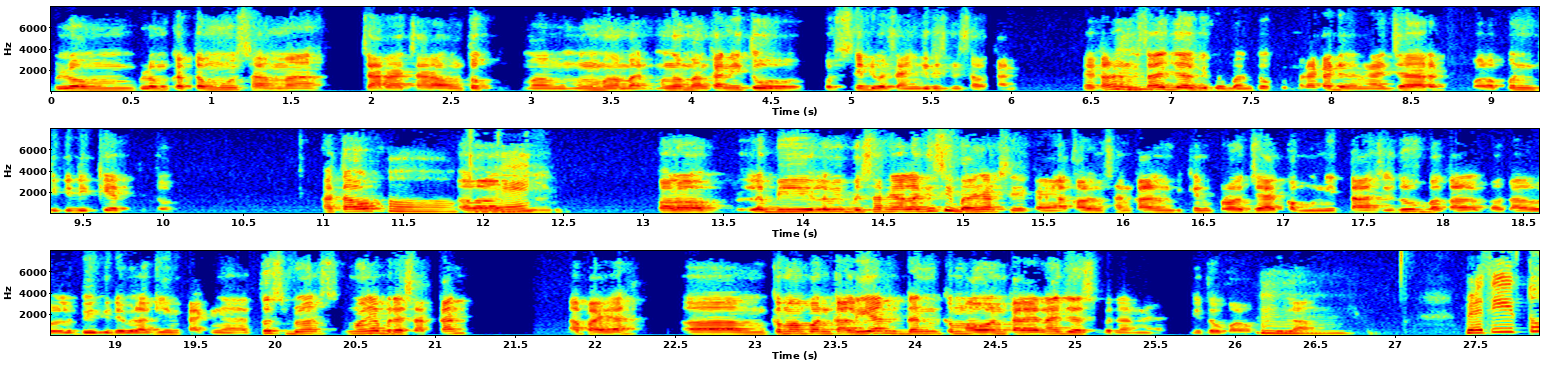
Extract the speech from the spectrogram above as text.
belum belum ketemu sama cara-cara untuk mengembangkan, itu khususnya di bahasa Inggris misalkan ya kalian hmm. bisa aja gitu bantu mereka dengan ngajar walaupun dikit-dikit gitu atau oh, okay. um, kalau lebih lebih besarnya lagi sih banyak sih kayak kalau misalnya kalian bikin project komunitas itu bakal bakal lebih gede lagi impactnya itu sebenarnya semuanya berdasarkan apa ya um, kemampuan kalian dan kemauan kalian aja sebenarnya gitu kalau aku hmm. bilang. Berarti itu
